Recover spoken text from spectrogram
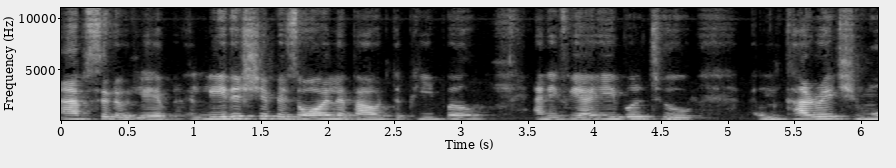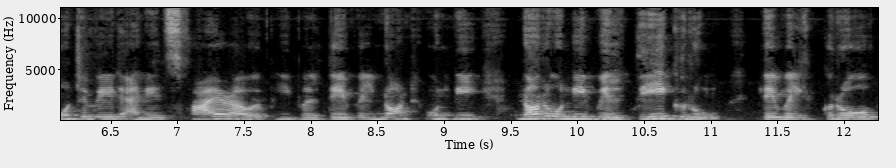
Absolutely. Leadership is all about the people. And if we are able to encourage motivate and inspire our people they will not only not only will they grow they will grow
